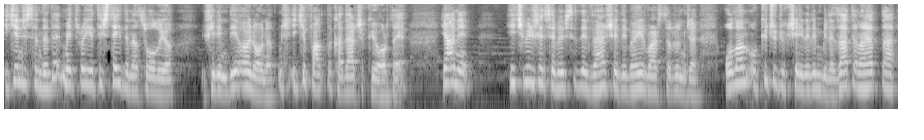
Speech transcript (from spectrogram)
İkincisinde de metro yetişseydi nasıl oluyor film diye öyle oynatmış. İki farklı kader çıkıyor ortaya. Yani hiçbir şey sebepsiz değil ve her şeyde bir hayır varsırınca olan o küçücük şeylerin bile zaten hayatta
